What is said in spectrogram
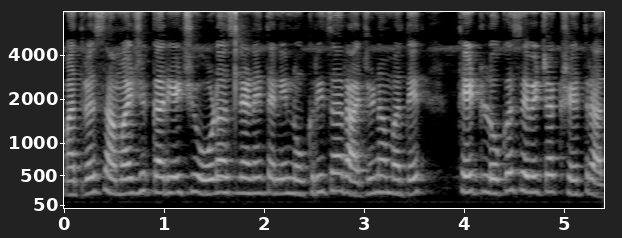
मात्र सामाजिक कार्याची ओढ असल्याने त्यांनी नोकरीचा राजीनामा देत थेट लोकसेवेच्या क्षेत्रात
